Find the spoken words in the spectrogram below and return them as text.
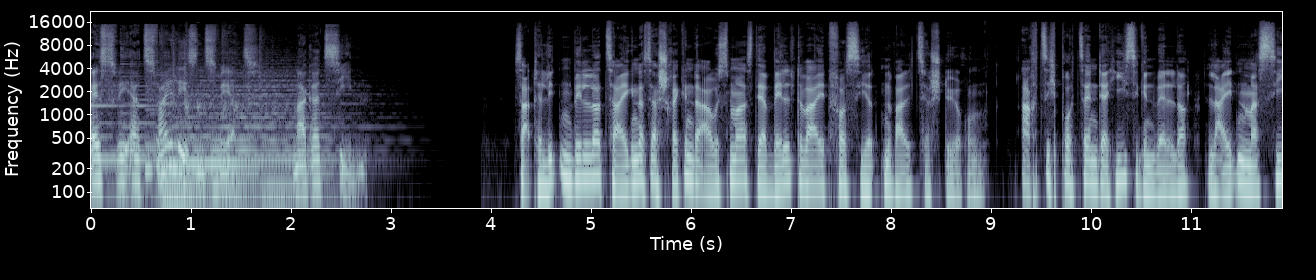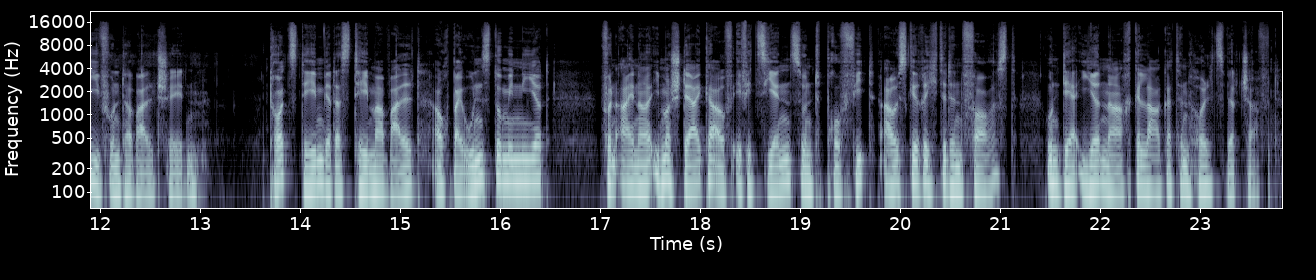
SWR 2 Lesenswert Magazin Satellitenbilder zeigen das erschreckende Ausmaß der weltweit forcierten Waldzerstörung. 80 Prozent der hiesigen Wälder leiden massiv unter Waldschäden. Trotzdem wird das Thema Wald auch bei uns dominiert von einer immer stärker auf Effizienz und Profit ausgerichteten Forst und der ihr nachgelagerten Holzwirtschaft.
